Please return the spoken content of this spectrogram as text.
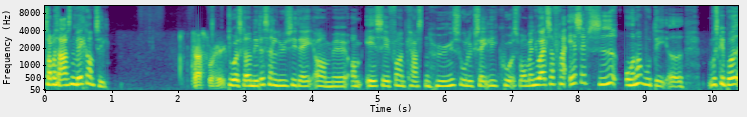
Thomas Larsen, velkommen til. Tak skal du have. Du har skrevet middagsanalyse i dag om, øh, om SF'eren Carsten Hønges ulyksalige kurs, hvor man jo altså fra SF's side undervurderede måske både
